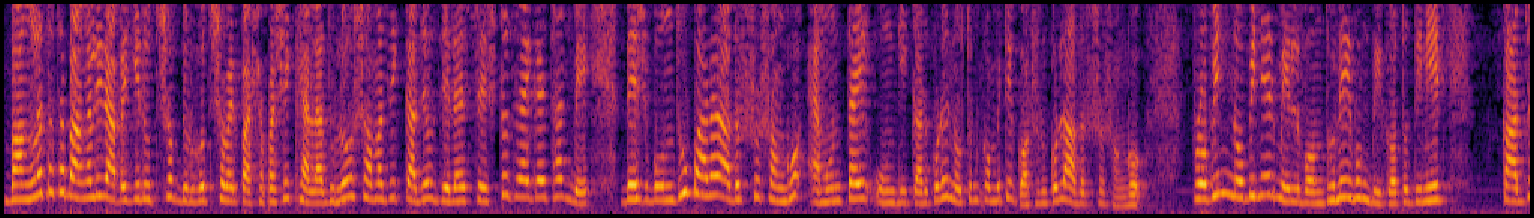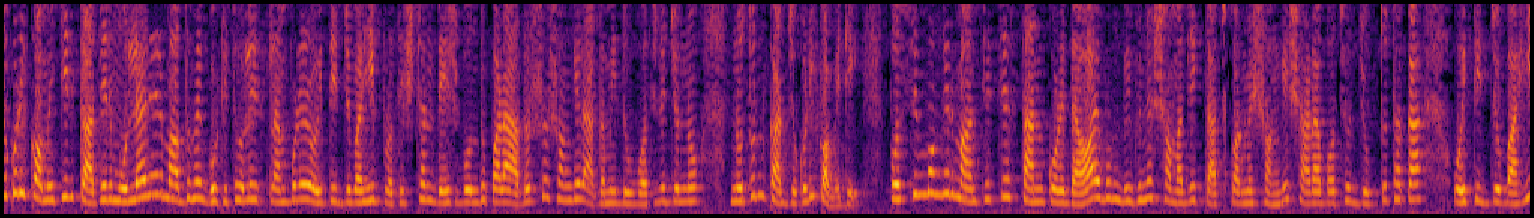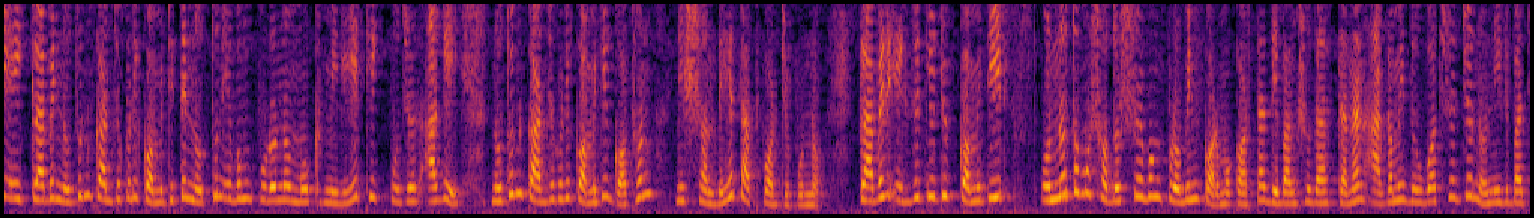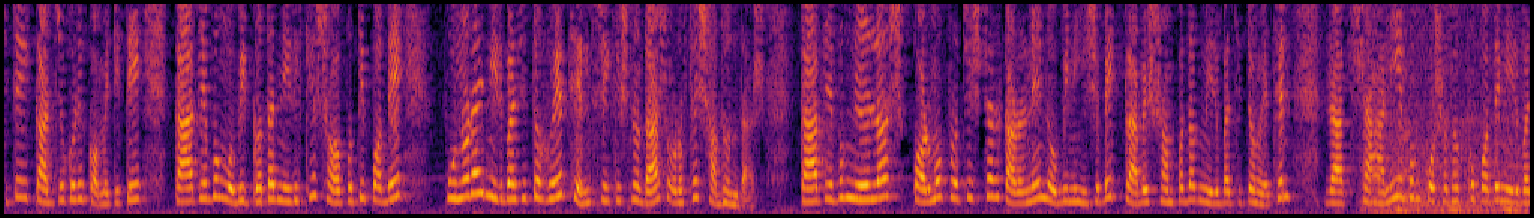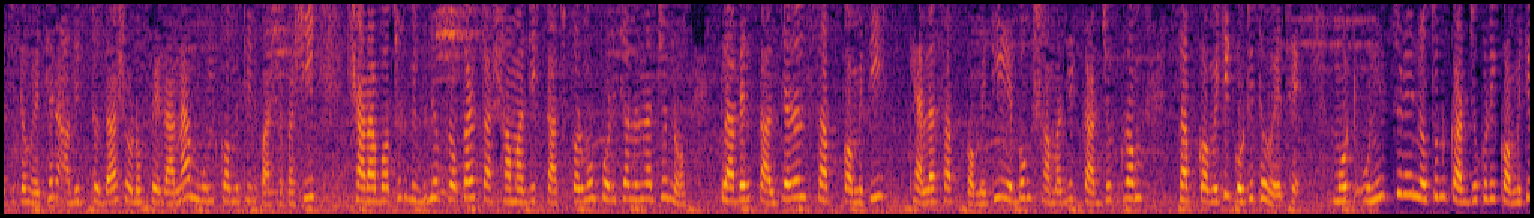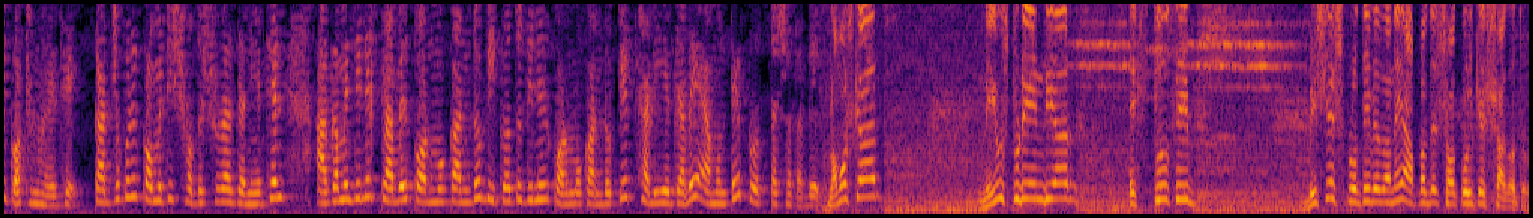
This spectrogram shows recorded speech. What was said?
বাংলা তথা বাঙালির আবেগের উৎসব দুর্গোৎসবের পাশাপাশি খেলাধুলো ও সামাজিক কাজেও জেলায় শ্রেষ্ঠ জায়গায় থাকবে দেশবন্ধু পাড়া আদর্শ সংঘ। এমনটাই অঙ্গীকার করে নতুন কমিটি গঠন করল আদর্শ সংঘ। প্রবীণ নবীনের মেলবন্ধনে এবং বিগত দিনের কার্যকরী কমিটির কাজের মূল্যায়নের মাধ্যমে গঠিত হলে ইসলামপুরের ঐতিহ্যবাহী প্রতিষ্ঠান দেশবন্ধু পাড়া আদর্শ সংঘের আগামী দু বছরের জন্য নতুন কার্যকরী কমিটি। পশ্চিমবঙ্গের মানচিত্রে স্থান করে দেওয়া এবং বিভিন্ন সামাজিক কাজকর্মের সঙ্গে সারা বছর যুক্ত থাকা ঐতিহ্যবাহী এই ক্লাবের নতুন কার্যকরী কমিটিতে নতুন এবং পুরনো মুখ মিলিয়ে ঠিক পুজোর আগেই নতুন কার্যকরী কমিটি গঠন নিঃসন্দেহে তাৎপর্যপূর্ণ। ক্লাবের এক্সিকিউটিভ কমিটির অন্যতম সদস্য এবং প্রবীণ কর্মকর্তা দেবাংশু দাস জানান, আগামী দু বছরের জন্য নির্বাচিত এই কার্যকরী কমিটিতে কাজ এবং অভিজ্ঞতার নিরিখে সভাপতি পদে পুনরায় নির্বাচিত হয়েছেন শ্রীকৃষ্ণ দাস ওরফে সাধন দাস। কাজ এবং নির্লস কর্মপ্রচেষ্টার কারণে নবীন হিসেবে ক্লাবের সম্পাদক নির্বাচিত হয়েছেন রাজ সাহানি এবং কোষাধ্যক্ষ পদে নির্বাচিত হয়েছেন আদিত্য দাস ওরফে রানা। মূল কমিটির পাশাপাশি সারা বছর বিভিন্ন প্রকার সামাজিক কাজকর্ম পরিচালনার জন্য ক্লাবের কালচারাল সাব কমিটি খেলা সাব কমিটি এবং সামাজিক কার্যক্রম সাব কমিটি গঠিত হয়েছে। মোট উনিশ জনের নতুন কার্যকরী কমিটি গঠন হয়েছে। কার্যকরী কমিটির সদস্যরা জানিয়েছেন, আগামী দিনে ক্লাবের কর্মকাণ্ড বিগত দিনের কর্মকাণ্ডকে ছাড়িয়ে যাবে এমনটাই প্রত্যাশা তাদের। নমস্কার। নিউজ টুডে ইন্ডিয়ার এক্সক্লুসিভ বিশেষ প্রতিবেদনে আপনাদের সকলকে স্বাগত।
